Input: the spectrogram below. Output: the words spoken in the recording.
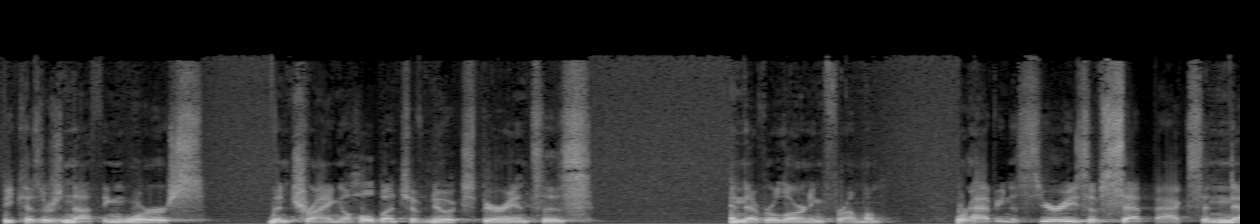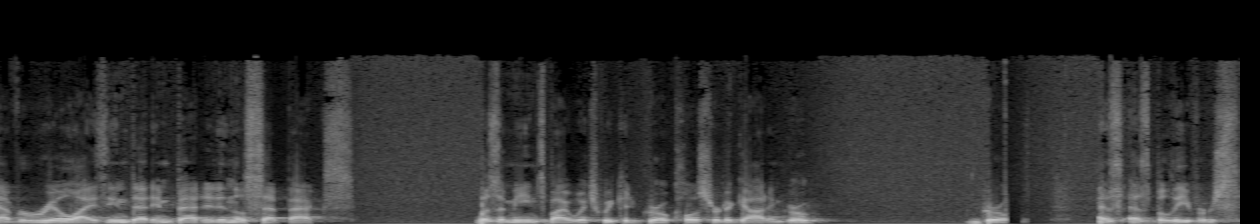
because there's nothing worse than trying a whole bunch of new experiences and never learning from them. We're having a series of setbacks and never realizing that embedded in those setbacks was a means by which we could grow closer to God and grow, grow as, as believers.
